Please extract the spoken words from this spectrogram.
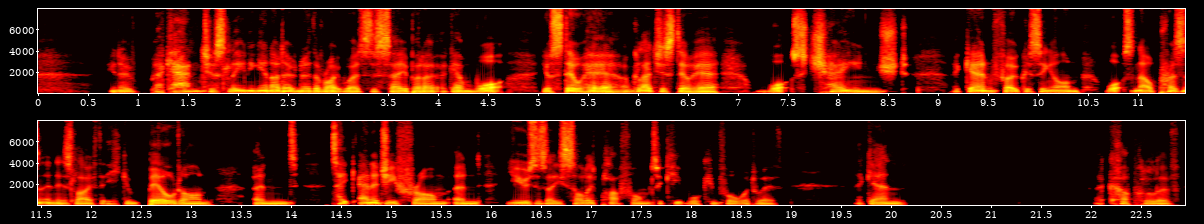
you know, again, just leaning in. I don't know the right words to say, but uh, again, what you're still here. I'm glad you're still here. What's changed? Again, focusing on what's now present in his life that he can build on and take energy from and use as a solid platform to keep walking forward with. Again, a couple of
